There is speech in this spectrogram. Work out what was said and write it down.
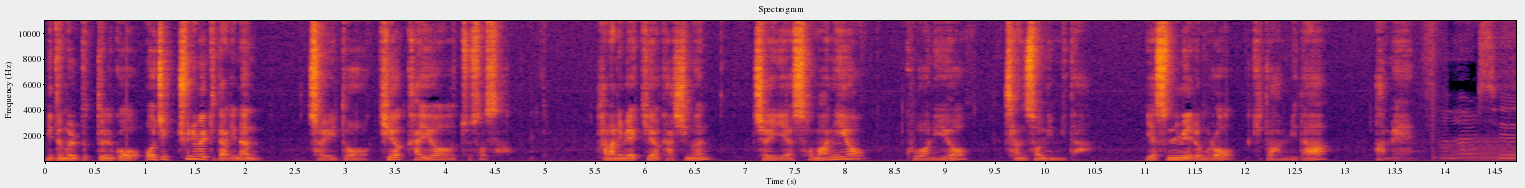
믿음을 붙들고 오직 주님을 기다리는 저희도 기억하여 주소서. 하나님의 기억하심은 저희의 소망이요 구원이요 찬송입니다. 예수님의 이름으로 기도합니다. 아멘.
